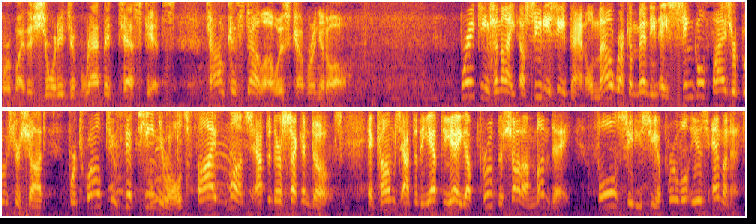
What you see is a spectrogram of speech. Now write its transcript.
or by the shortage of rapid test kits. Tom Costello is covering it all. Breaking tonight, a CDC panel now recommending a single Pfizer booster shot for 12 to 15 year olds five months after their second dose. It comes after the FDA approved the shot on Monday. Full CDC approval is imminent.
